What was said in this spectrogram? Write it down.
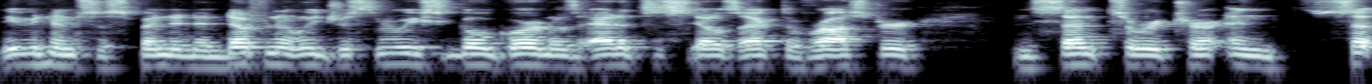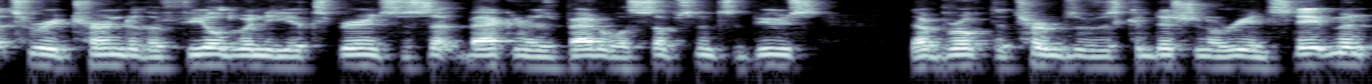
leaving him suspended indefinitely. Just three weeks ago, Gordon was added to Seattle's active roster and sent to return and set to return to the field when he experienced a setback in his battle with substance abuse that broke the terms of his conditional reinstatement.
